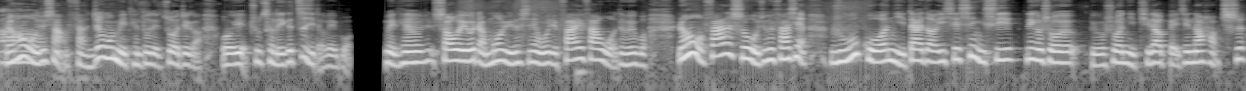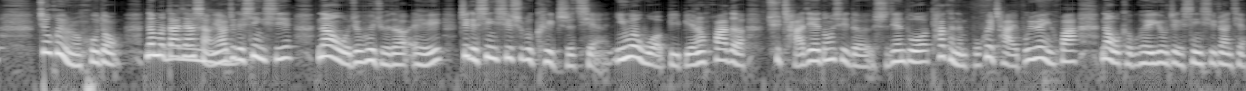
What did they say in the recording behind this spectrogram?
然后我就想，反正我每天都得做这个，我也注册了一个自己的微博。每天稍微有点摸鱼的时间，我得发一发我的微博。然后我发的时候，我就会发现，如果你带到一些信息，那个时候，比如说你提到北京哪好吃，就会有人互动。那么大家想要这个信息，那我就会觉得，哎，这个信息是不是可以值钱？因为我比别人花的去查这些东西的时间多，他可能不会查，也不愿意花。那我可不可以用这个信息赚钱？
